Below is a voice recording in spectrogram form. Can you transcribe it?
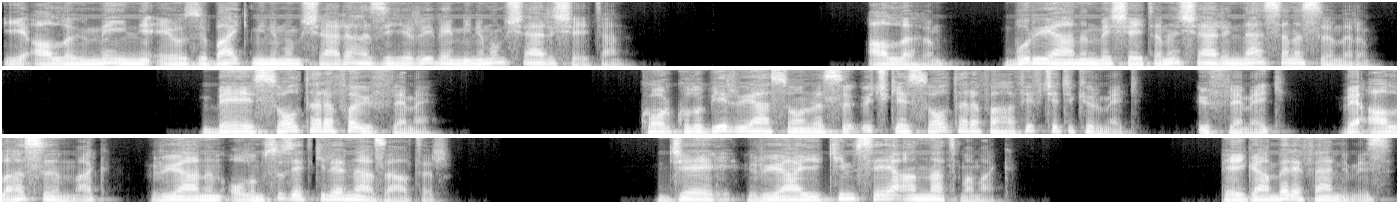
İ Allahümme inni euzubike minimum şerri hazihirri ve minimum şerri şeytan. Allah'ım, bu rüyanın ve şeytanın şerrinden sana sığınırım. B. Sol tarafa üfleme. Korkulu bir rüya sonrası üç kez sol tarafa hafifçe tükürmek, üflemek ve Allah'a sığınmak, rüyanın olumsuz etkilerini azaltır. C. Rüyayı kimseye anlatmamak. Peygamber Efendimiz,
